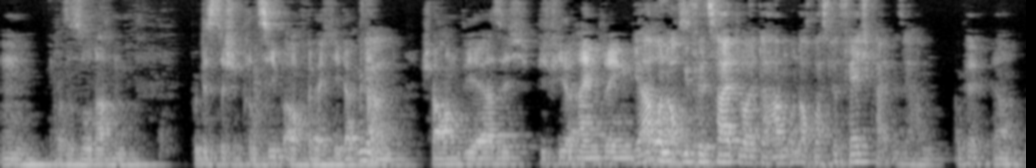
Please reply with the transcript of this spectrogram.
Mhm. Also so nach einem buddhistischen Prinzip auch. Vielleicht jeder kann ja. schauen, wie er sich, wie viel einbringt. Ja, und auch wie viel Zeit Leute haben und auch was für Fähigkeiten sie haben. Okay, ja.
